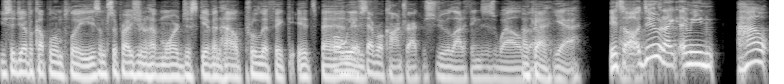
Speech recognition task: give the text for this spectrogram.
You said you have a couple employees. I'm surprised you don't have more, just given how prolific it's been. Well, we have and several contractors who do a lot of things as well. but Okay. yeah. it's all, um, dude. I, I mean, how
